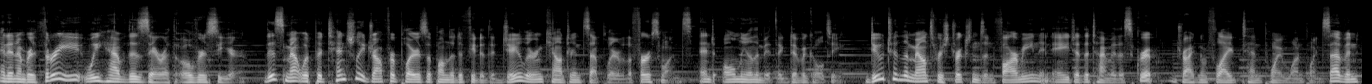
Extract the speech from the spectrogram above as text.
And at number 3, we have the Zereth Overseer. This mount would potentially drop for players upon the defeat of the Jailer encounter in Sepulcher of the first ones, and only on the Mythic difficulty. Due to the mount's restrictions in farming and age at the time of the script, Dragonflight 10.1.7,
